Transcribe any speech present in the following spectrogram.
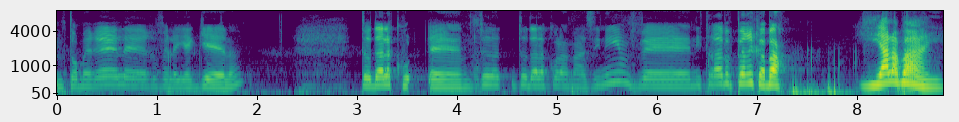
לתומר אלר וליגל. אה, תודה לכל המאזינים, ונתראה בפרק הבא. יאללה ביי.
